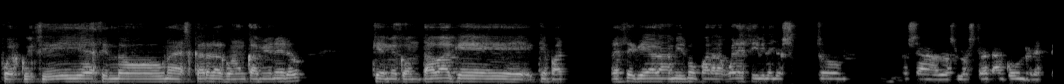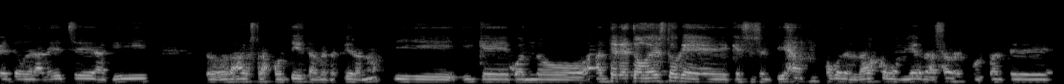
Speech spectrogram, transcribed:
pues coincidí haciendo una descarga con un camionero que me contaba que, que parece que ahora mismo para la Guardia Civil ellos son, o sea, los, los tratan con un respeto de la leche aquí, a los transportistas me refiero, ¿no? Y, y que cuando, antes de todo esto, que, que se sentían un poco tratados como mierda, ¿sabes? Por parte de,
